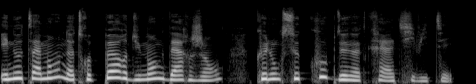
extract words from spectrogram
et notamment notre peur du manque d'argent, que l'on se coupe de notre créativité.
